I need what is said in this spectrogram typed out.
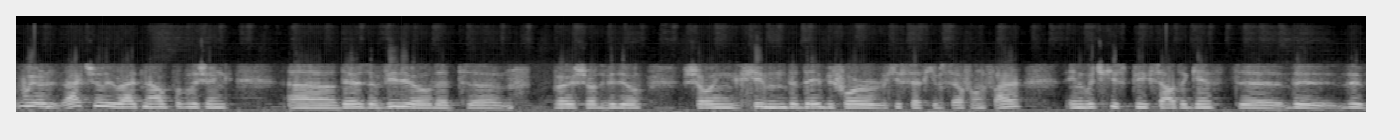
we're actually right now publishing. Uh, there's a video that uh, very short video showing him the day before he set himself on fire, in which he speaks out against uh, the, the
